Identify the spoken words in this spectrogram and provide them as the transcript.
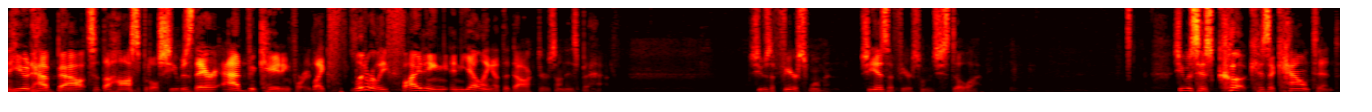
he would have bouts at the hospital, she was there advocating for it, like literally fighting and yelling at the doctors on his behalf. She was a fierce woman. She is a fierce woman. She's still alive. She was his cook, his accountant.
